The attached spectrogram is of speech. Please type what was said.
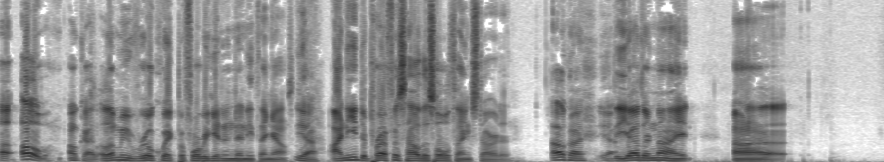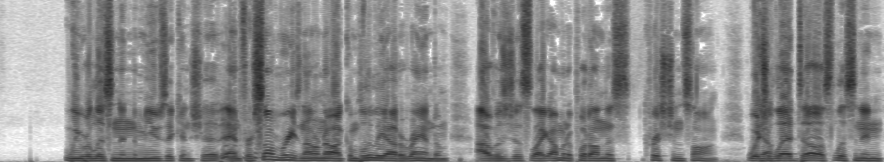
Uh, oh, okay. Let me real quick before we get into anything else. Yeah. I need to preface how this whole thing started. Okay. Yeah. The other night, uh, we were listening to music and shit, and for some reason I don't know, I completely out of random, I was just like, I'm gonna put on this Christian song, which Yeah. led to us listening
